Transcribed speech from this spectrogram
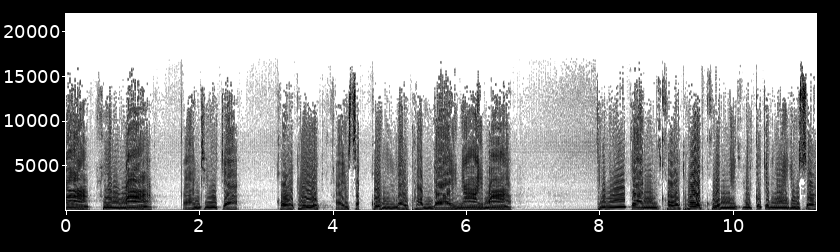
มากขึ้นมาก การที่จะ อโทษใครสักคนเราทำได้ง่ายมาก ทีนี้การขอโทษคนมันก็จะมีอยู่สอง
